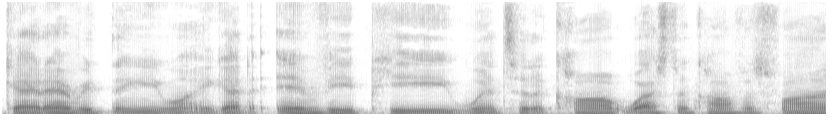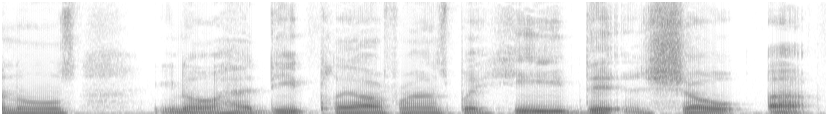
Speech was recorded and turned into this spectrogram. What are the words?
got everything he wanted. He got the MVP, went to the Western Conference Finals, you know, had deep playoff runs, but he didn't show up.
